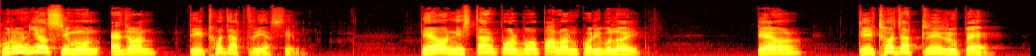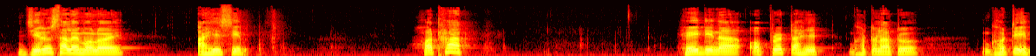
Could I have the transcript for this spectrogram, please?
কুৰুণীয় চিমুন এজন তীৰ্থযাত্ৰী আছিল। তেওঁ নিষ্ঠাৰ পৰ্ব পালন কৰিবলৈ তেওঁৰ তীৰ্থযাত্ৰী ৰূপে জিৰচালেমলৈ আহিছিল। হঠাৎ সেইদিনা অপ্ৰত্যাশিত ঘটনাটো ঘটিল।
